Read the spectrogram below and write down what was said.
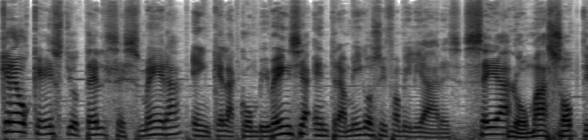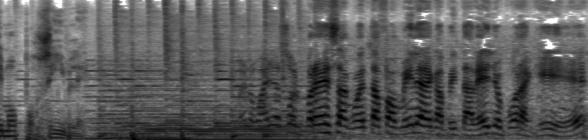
Creo que este hotel se esmera en que la convivencia entre amigos y familiares sea lo más óptimo posible. Bueno, vaya sorpresa con esta familia de capitaleños por aquí, ¿eh?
